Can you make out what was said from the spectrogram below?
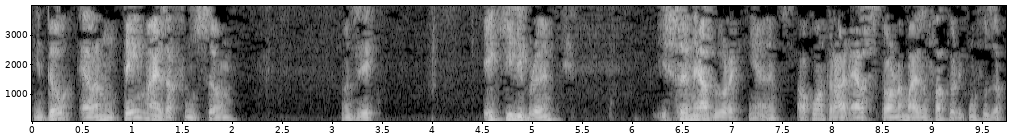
Então, ela não tem mais a função, vamos dizer, equilibrante, e saneadora que tinha antes. Ao contrário, ela se torna mais um fator de confusão.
